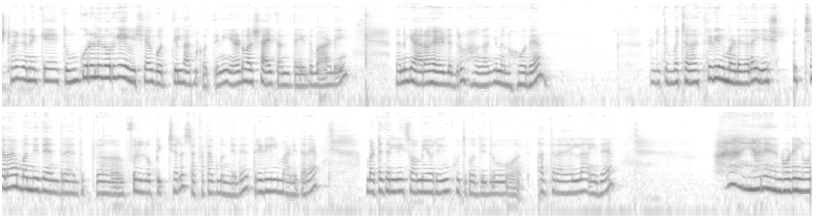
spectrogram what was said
ಎಷ್ಟೋ ಜನಕ್ಕೆ ತುಮಕೂರಲ್ಲಿರೋರಿಗೆ ಈ ವಿಷಯ ಗೊತ್ತಿಲ್ಲ ಅನ್ಕೋತೀನಿ. ಎರಡು ವರ್ಷ ಆಯ್ತಂತೆ ಇದು ಮಾಡಿ. ನನಗೆ ಯಾರೋ ಹೇಳಿದ್ರು, ಹಾಗಾಗಿ ನಾನು ಹೋದೆ. ನೋಡಿ, ತುಂಬ ಚೆನ್ನಾಗಿ ತ್ರೀ ಮಾಡಿದ್ದಾರೆ. ಎಷ್ಟು ಚೆನ್ನಾಗಿ ಬಂದಿದೆ ಅಂದರೆ ಅದು ಫುಲ್ಲು ಪಿಕ್ಚರು ಸಖತ್ತಾಗಿ ಬಂದಿದೆ. ತ್ರೀ ಡಿಲಿ ಮಾಡಿದ್ದಾರೆ. ಮಠದಲ್ಲಿ ಸ್ವಾಮಿಯವರು ಹೆಂಗೆ ಕೂತ್ಕೋತಿದ್ರು, ಆ ಥರ ಎಲ್ಲ ಇದೆ. ಯಾರ್ಯಾರು ನೋಡಿಲ್ವೋ,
